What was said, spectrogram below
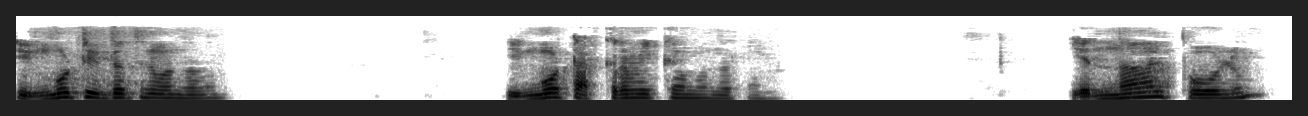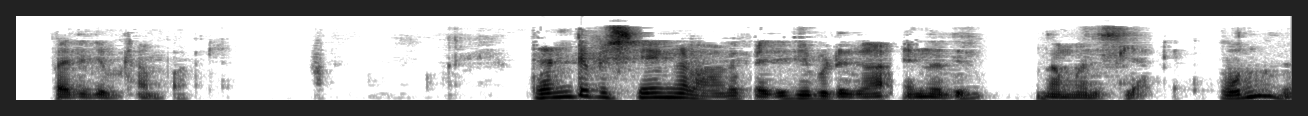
ഇങ്ങോട്ട് യുദ്ധത്തിന് വന്നത്. ഇങ്ങോട്ട് ആക്രമിക്കാൻ വന്നതാണ് എന്നാൽ പോലും പരിധി വിടാൻ പാടില്ല. രണ്ട് വിഷയങ്ങളാണ് പരിധി വിടുക എന്നതിൽ നാം മനസ്സിലാക്കേണ്ടത്. ഒന്ന്.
